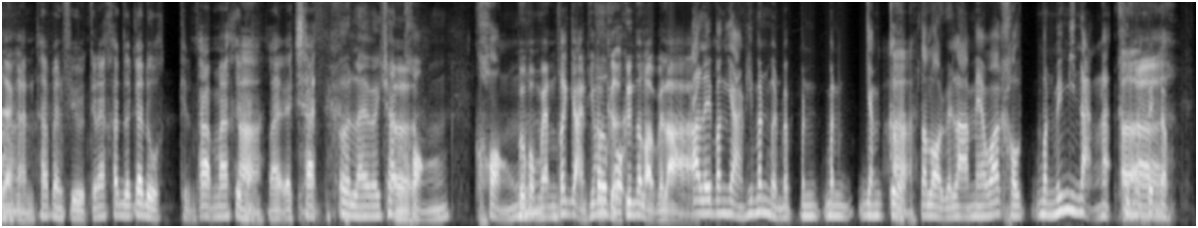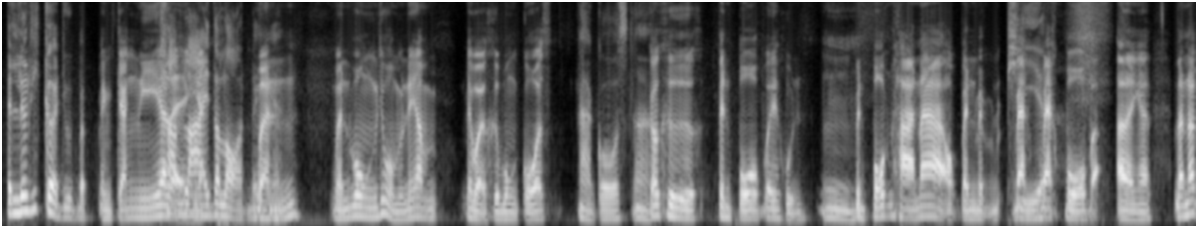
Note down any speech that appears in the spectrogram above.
อย่างนั้น ถ้าเป็น feel ก็น่าก็ดูเห็นภาพมากขึ้นนะอ่า live actionเออไลฟ์แอคชั่นเออของของเพอร์ฟอร์แมนซ์สักอย่างที่มันเออเกิดขึ้นตลอดเวลา อะไรบางอย่างที่มันเหมือนแบบมันมันยังเกิดอ่าตลอดเวลาแม้ว่าเขามันไม่มีหนังอะคือมันอ่าเป็นแบบเป็นเรื่องที่เกิดอยู่แบบเป็นแก๊งนี้อะไรไทอย่างม์ไลเงี้ยน์ตลอดอะไรเหมือนเงี้ยเหมือนวงที่ผมแนะนำในบ่อยคือวงโกสอ่าโกสอ่าก็คือเป็นโป๊ปเว้ยคุณอืมเป็นโป๊ปทาหน้าออกเป็นแบบแบ็คผีอะแบ็คโป๊ปอะอะไรเงี้ยแล้วนัก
